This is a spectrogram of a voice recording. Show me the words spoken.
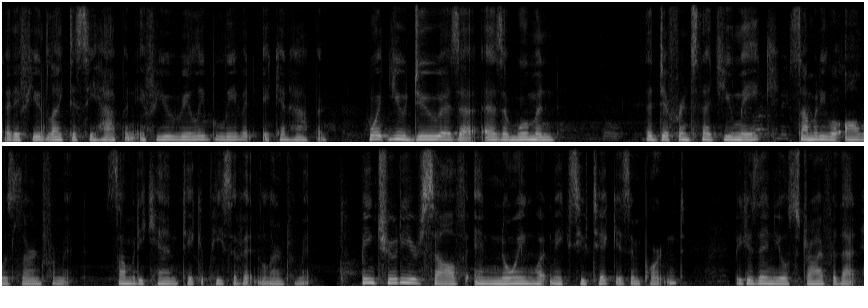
that if you'd like to see happen, if you really believe it, it can happen. What you do as a, as a woman, the difference that you make, somebody will always learn from it. Somebody can take a piece of it and learn from it. Being true to yourself and knowing what makes you tick is important because then you'll strive for that.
